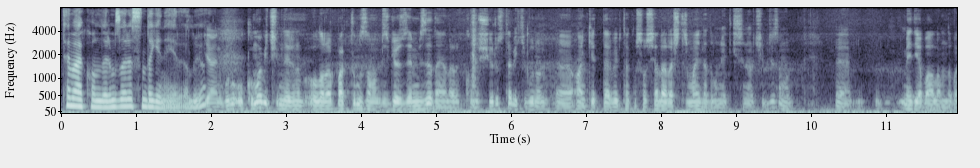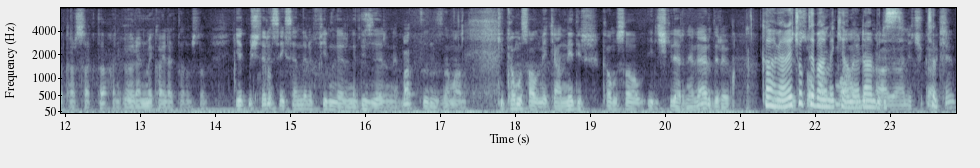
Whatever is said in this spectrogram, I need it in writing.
temel konularımız arasında gene yer alıyor. Yani bunu okuma biçimlerini olarak baktığımız zaman biz gözlemimize dayanarak konuşuyoruz. Tabii ki bunun e, anketler ve bir takım sosyal araştırmayla da bunun etkisini ölçebiliriz ama e, medya bağlamda bakarsak da hani öğrenme kaynaklarımızdan 70'lerin 80'lerin filmlerine, dizilerine baktığınız zaman ki kamusal mekan nedir? Kamusal ilişkiler nelerdir? Kahvehane çok temel sokak, mekanlardan mahalle, birisi. Çıkarken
